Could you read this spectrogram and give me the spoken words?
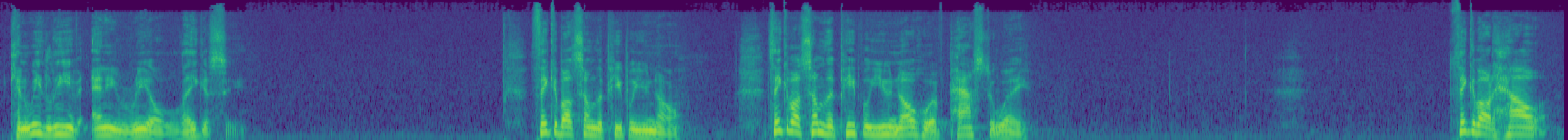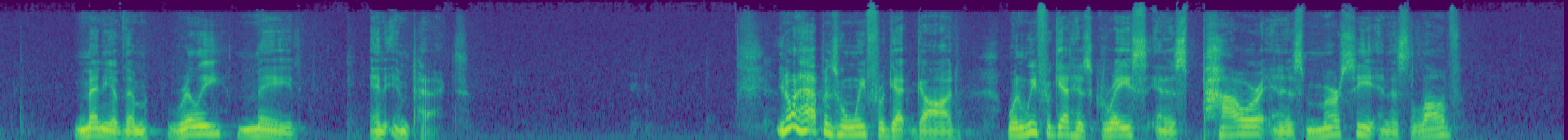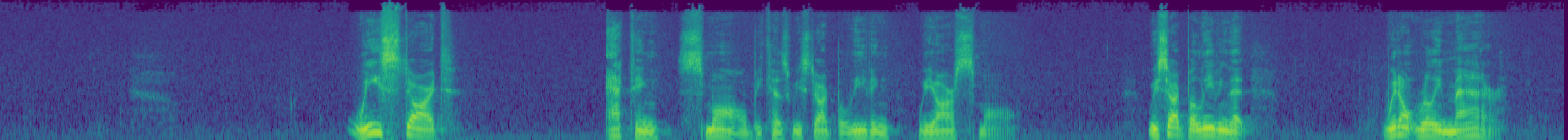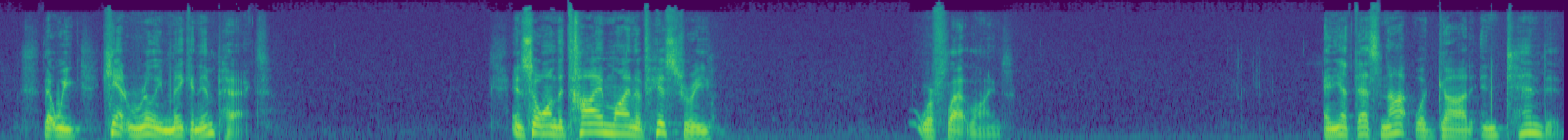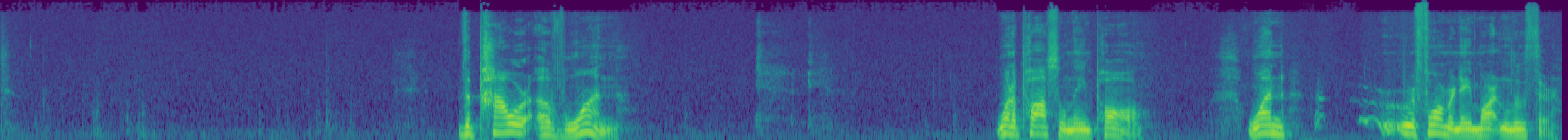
can we leave any real legacy. Think about some of the people you know. Think about some of the people you know who have passed away. Think about how many of them really made an impact. You know what happens when we forget God? When we forget His grace and His power and His mercy and His love? we start acting small because we start believing we are small. We start believing that we don't really matter, that we can't really make an impact. And so, on the timeline of history, we're flatlined. And yet, that's not what God intended. the power of one. One apostle named Paul, one reformer named Martin Luther,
